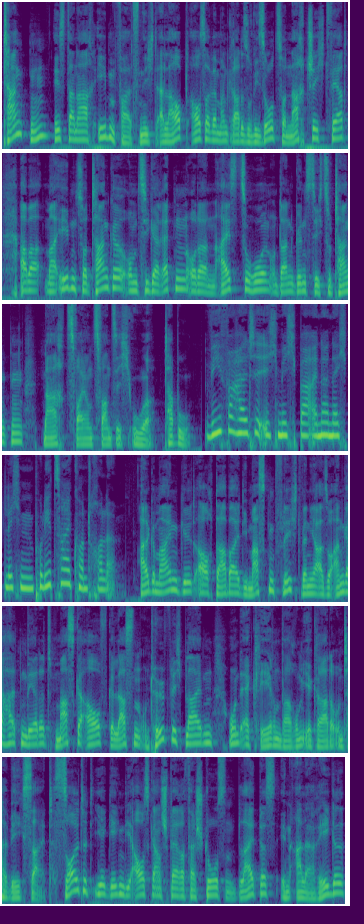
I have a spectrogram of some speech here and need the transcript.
Tanken ist danach ebenfalls nicht erlaubt, außer wenn man gerade sowieso zur Nachtschicht fährt, aber mal eben zur Tanke, um Zigaretten oder ein Eis zu holen und dann günstig zu tanken, nach 22 Uhr tabu. Wie verhalte ich mich bei einer nächtlichen Polizeikontrolle? Allgemein gilt auch dabei die Maskenpflicht. Wenn ihr also angehalten werdet, Maske auf, gelassen und höflich bleiben und erklären, warum ihr gerade unterwegs seid. Solltet ihr gegen die Ausgangssperre verstoßen, bleibt es in aller Regel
